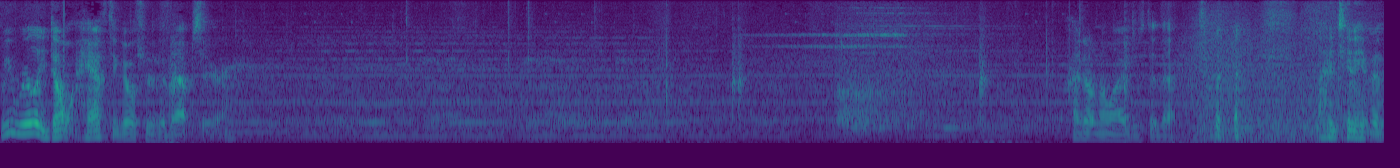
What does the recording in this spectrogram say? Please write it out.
we really don't have to go through the depths here. I don't know why I just did that. I didn't even.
